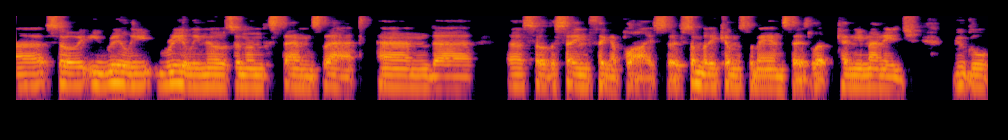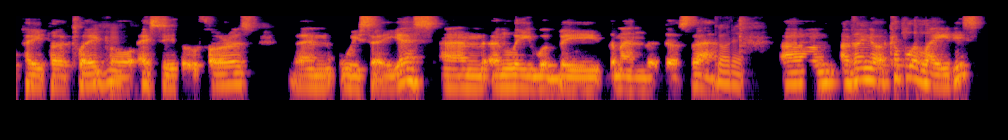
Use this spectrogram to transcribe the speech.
Uh, so he really, really knows and understands that. And uh, uh, so the same thing applies. So if somebody comes to me and says, look, can you manage Google pay per click mm-hmm. or SEO for us? Then we say yes, and, and Lee would be the man that does that. Got it. Um, I've then got a couple of ladies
